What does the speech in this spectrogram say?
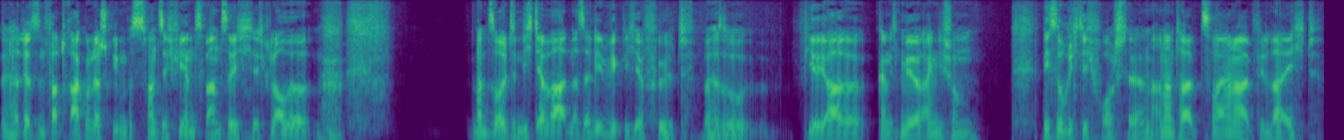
Er hat jetzt einen Vertrag unterschrieben bis 2024. Ich glaube, man sollte nicht erwarten, dass er den wirklich erfüllt. Weil so vier Jahre kann ich mir eigentlich schon nicht so richtig vorstellen. Anderthalb, zweieinhalb vielleicht.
